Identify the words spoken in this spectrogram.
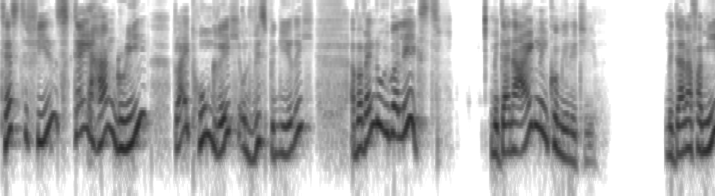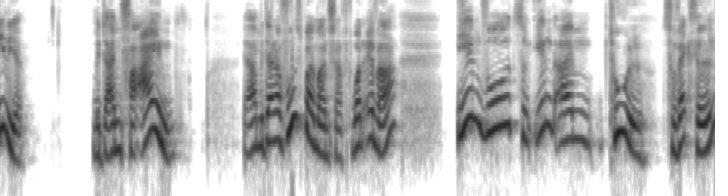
teste viel, stay hungry, bleib hungrig und wissbegierig. Aber wenn du überlegst, mit deiner eigenen Community, mit deiner Familie, mit deinem Verein, ja, mit deiner Fußballmannschaft, whatever, irgendwo zu irgendeinem Tool zu wechseln,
